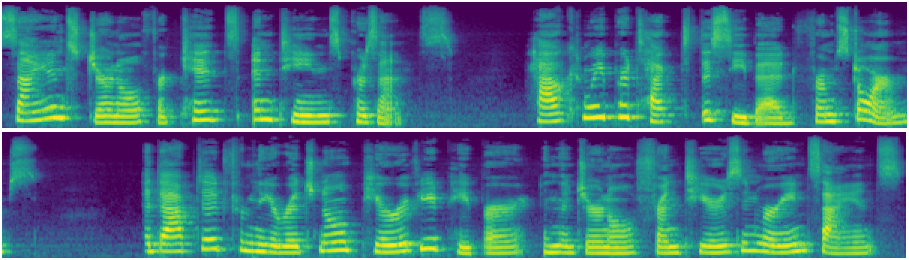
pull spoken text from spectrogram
Science Journal for Kids and Teens presents How Can We Protect the Seabed from Storms? Adapted from the original peer reviewed paper in the journal Frontiers in Marine Science,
